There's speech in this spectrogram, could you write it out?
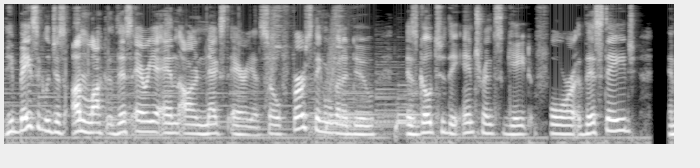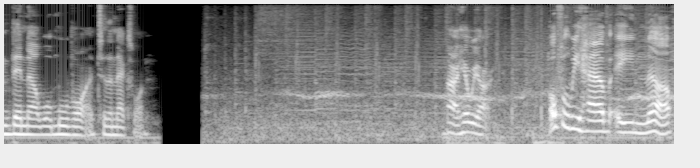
he basically just unlocked this area and our next area. So first thing we're gonna do is go to the entrance gate for this stage, and then uh, we'll move on to the next one. All right, here we are. Hopefully we have enough.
